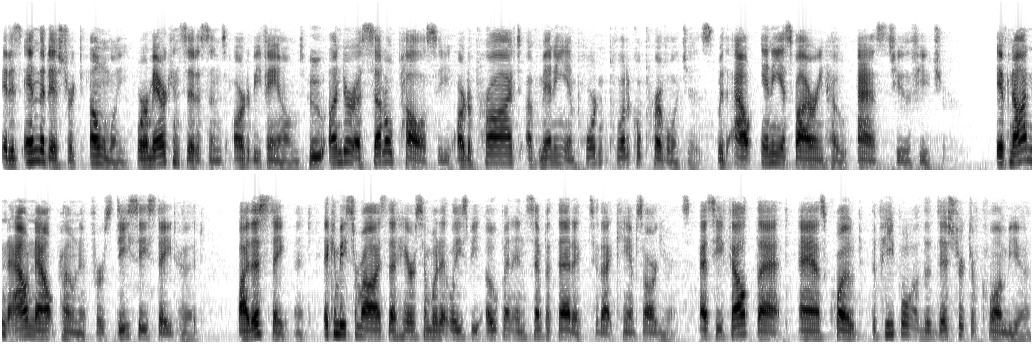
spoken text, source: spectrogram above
it is in the district only where American citizens are to be found who, under a settled policy, are deprived of many important political privileges without any aspiring hope as to the future. If not an out and out opponent for D.C. statehood, by this statement, it can be surmised that Harrison would at least be open and sympathetic to that camp's arguments, as he felt that, as, quote, the people of the District of Columbia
